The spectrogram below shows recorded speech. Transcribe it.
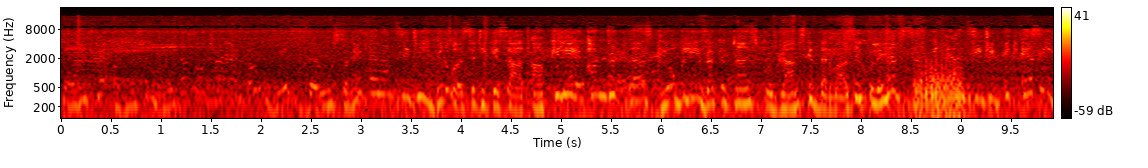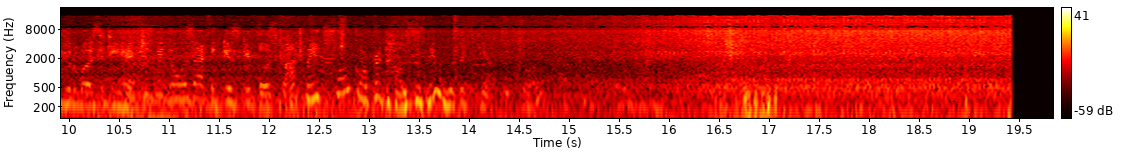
College में admission लेने का सोचा है तो ये ज़रूर सुने एलएनसीटी यूनिवर्सिटी के साथ। आपके लिए 100 प्लस ग्लोबली रिकॉग्नाइज्ड प्रोग्राम्स के दरवाजे खुले हैं। साथ ही एक ऐसी यूनिवर्सिटी है जिसने 2021 के फ़र्स्ट पार्ट में फोर कॉर्पोरेट हाउसेज ने विज़िट किया। तो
